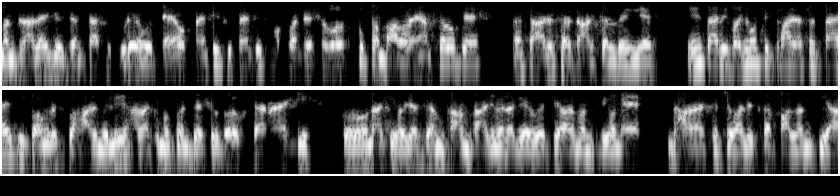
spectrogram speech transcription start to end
मंत्रालय जो जनता से जुड़े होते हैं, वो पैंतीस पैंतीस मुख्यमंत्री अशोक गहलोत खुद संभाल रहे हैं। अफसरों के सारे सरकार चल रही है। इन सारी वजहों से कहा जा सकता है कि कांग्रेस को हार मिली। हालाँकि मुख्यमंत्री अशोक गहलोत का कहना है कि कोरोना की वजह से हम कामकाज में लगे हुए थे और मंत्रियों ने धारा एक का पालन किया,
